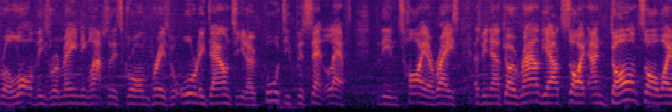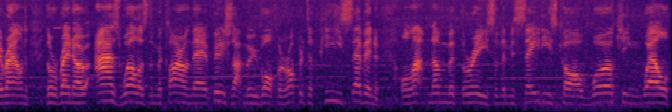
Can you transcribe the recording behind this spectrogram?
for a lot of these remaining laps of this Grand Prix. We're already down to, you know, 40% left for the entire race as we now go round the outside and dance our way around the Renault as well as the McLaren there finish that move move off. And we're up into P7 on lap number three. So the Mercedes car working well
